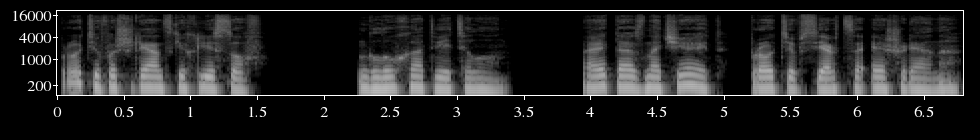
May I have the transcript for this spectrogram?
«Против эшрианских лесов», — глухо ответил он. «А это означает против сердца Эшриана.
